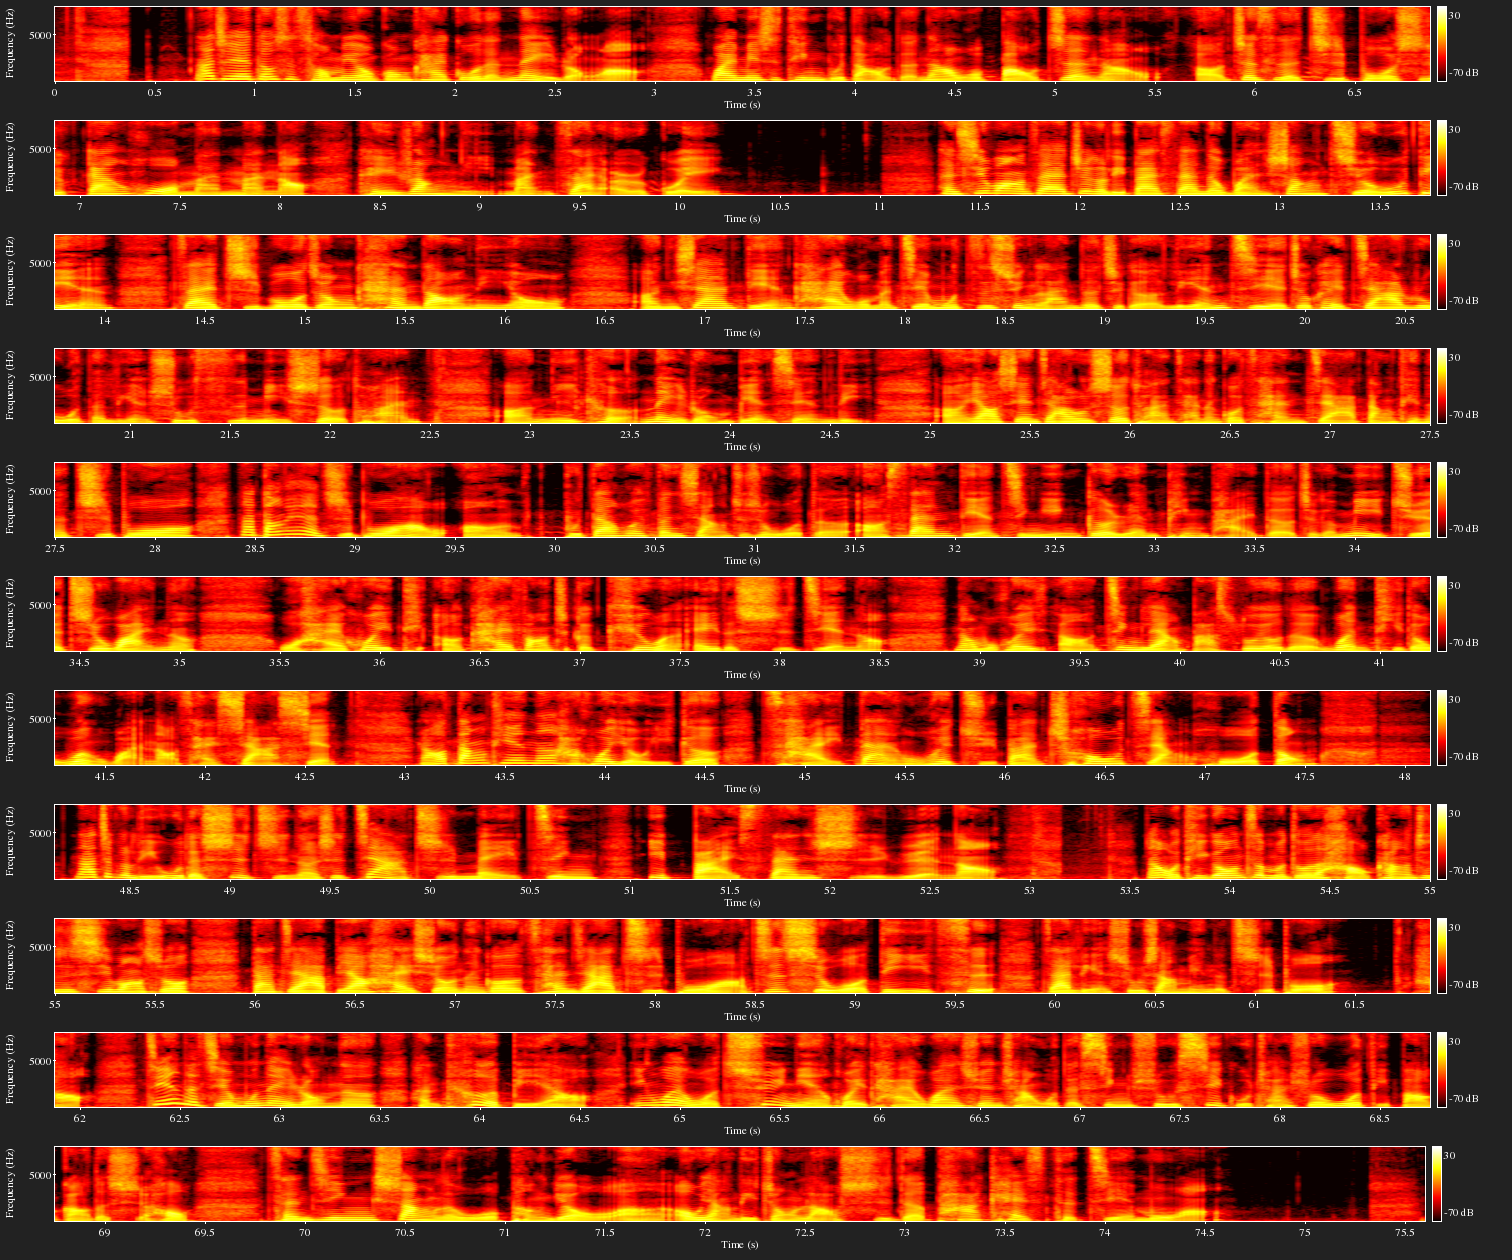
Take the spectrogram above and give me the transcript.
那这些都是从没有公开过的内容哦，外面是听不到的。那我保证啊，呃，这次的直播是干货满满哦，可以让你满载而归。很希望在这个礼拜三的晚上九点，在直播中看到你哦。呃，你现在点开我们节目资讯栏的这个连接，就可以加入我的脸书私密社团。呃，尼可内容变现力。呃，要先加入社团才能够参加当天的直播哦。那当天的直播啊，呃，不但会分享就是我的呃三点经营个人品牌的这个秘诀之外呢，我还会呃开放这个 Q&A 的时间哦。那我会呃尽量把所有的问题。都问完了才下线，然后当天呢还会有一个彩蛋，我会举办抽奖活动。那这个礼物的市值呢是价值美金一百三十元哦。那我提供这么多的好康，就是希望说大家不要害羞，能够参加直播啊，支持我第一次在脸书上面的直播。好，今天的节目内容呢很特别啊，因为我去年回台湾宣传我的新书《戏骨传说卧底报告》的时候，曾经上了我朋友呃欧阳立中老师的 Podcast 节目哦。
